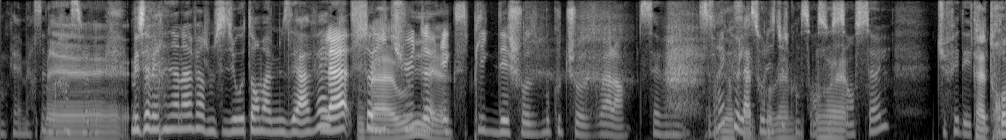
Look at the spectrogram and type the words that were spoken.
ok, merci de me rassurer. Mais Mais j'avais rien à faire, je me suis dit autant m'amuser avec. La Bah solitude oui. explique des choses, beaucoup de choses, voilà. C'est vrai. C'est vrai que la solitude, quand on se sent seul, tu fais des t'as trucs. que trop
